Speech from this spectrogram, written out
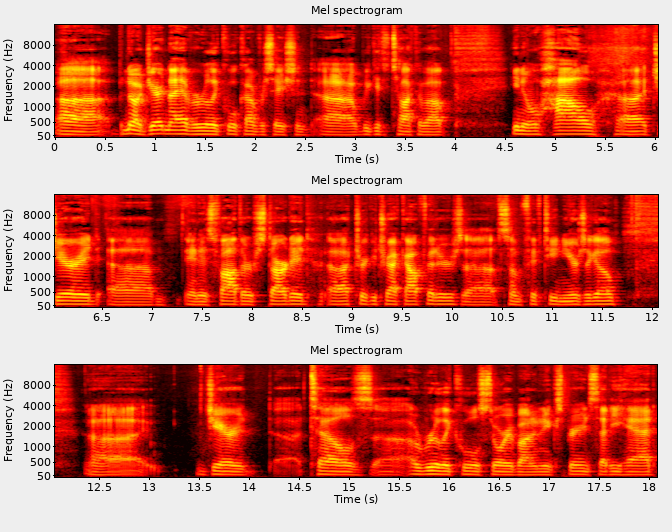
Uh, but no, Jared and I have a really cool conversation. Uh, we get to talk about, you know, how uh, Jared um, and his father started uh, Turkey Track Outfitters uh, some 15 years ago. Uh, Jared tells a really cool story about an experience that he had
